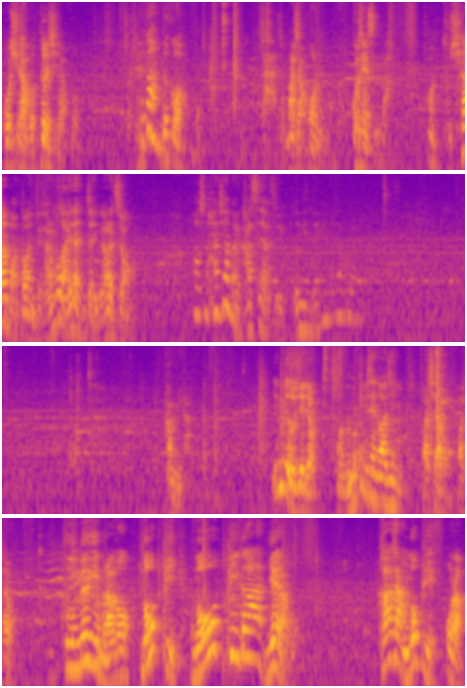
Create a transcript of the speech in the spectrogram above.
보시라고 들으시라고. 그래도 안 듣고. 자, 저 맞아 오늘 고생했습니다. 오늘 두 시간 반 동안 내 잘못 아니다 진짜 이거 알았죠? 와서 한 시간 만에 갔어야지. 끝인데 힘들다고요. 자, 갑니다. 이 문제도 이제죠. 어, 느낌이 생각하지 마시라고 마시라고. 분명히 뭐라고? 높이. 높이가 얘라고. 가장 높이 오라.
